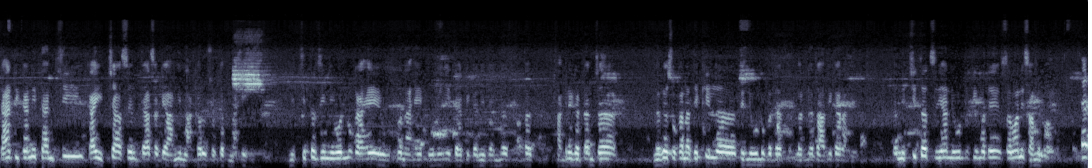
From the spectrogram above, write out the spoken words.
त्या ठिकाणी त्यांची काही इच्छा असेल त्यासाठी आम्ही नाकारू शकत नाही. निश्चितच ही निवडणूक आहे ओपन आहे कोणीही त्या ठिकाणी त्यांना आता ठाकरे गटांच्या नगरसेवकांना देखील ते निवडणूक लढ- लढण्याचा अधिकार आहे. तर निश्चितच या निवडणुकीमध्ये सर्वांनी सामील व्हावं. तर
